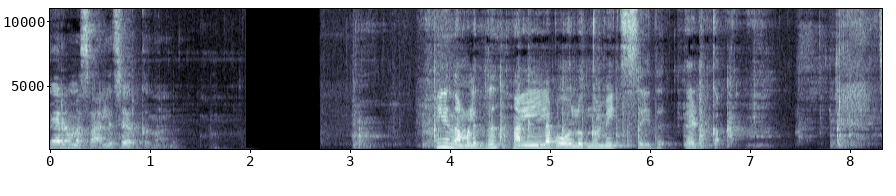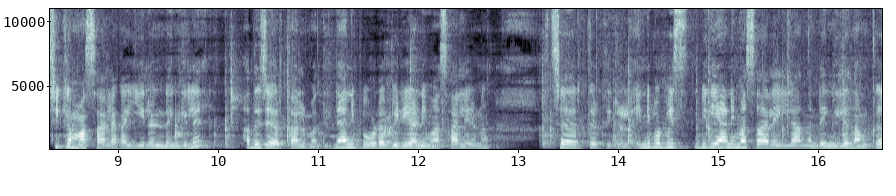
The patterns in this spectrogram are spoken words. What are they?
ഗരം മസാല ചേർക്കുന്നുണ്ട്. ഇനി നമ്മളിത് നല്ല പോലെ ഒന്ന് മിക്സ് ചെയ്ത് എടുക്കാം. ചിക്കൻ മസാല കയ്യിലുണ്ടെങ്കിൽ അത് ചേർത്താലും മതി. ഞാനിപ്പോൾ ഇവിടെ ബിരിയാണി മസാലയാണ് ചേർത്തെടുത്തിട്ടുള്ളത്. ഇനിയിപ്പോൾ ബിസ് ബിരിയാണി മസാല ഇല്ലാന്നുണ്ടെങ്കിൽ നമുക്ക്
